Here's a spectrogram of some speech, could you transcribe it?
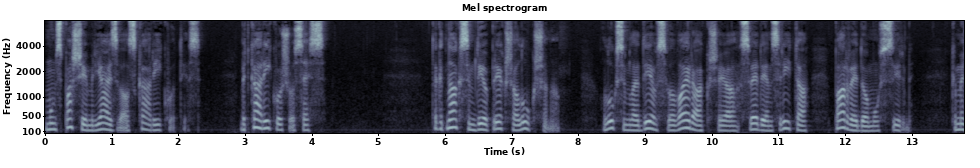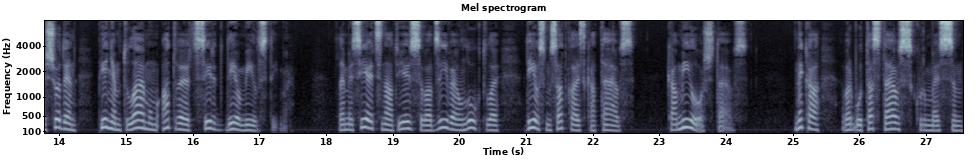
un mums pašiem ir jāizvēlas, kā rīkoties. Bet kā rīkošos es? Tagad nāksim Dievu priekšā lūgšanā, un lūgsim, lai Dievs vēl vairāk šajā svētdienas rītā pārveido mūsu sirdi, ka mēs šodien pieņemtu lēmumu atvērt sirdi Dieva mīlestībai, lai mēs ieaicinātu Jēzu savā dzīvē un lūgtu, lai Dievs mums atklājas kā tēvs, kā mīlošs tēvs, ne kā varbūt tas tēvs, kuru mēs esam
